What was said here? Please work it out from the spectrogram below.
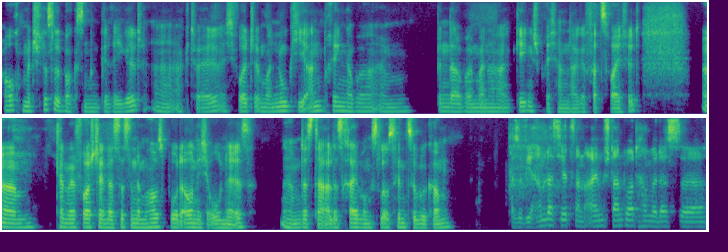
auch mit Schlüsselboxen geregelt, äh, aktuell. Ich wollte immer Nuki anbringen, aber ähm, bin da bei meiner Gegensprechanlage verzweifelt. Ähm, kann mir vorstellen, dass das in einem Hausboot auch nicht ohne ist, ähm, das da alles reibungslos hinzubekommen. Also wir haben das jetzt an einem Standort, haben wir das, äh,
